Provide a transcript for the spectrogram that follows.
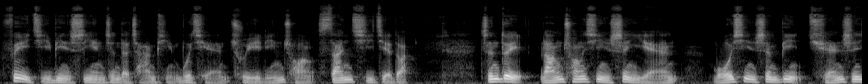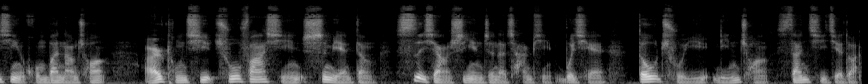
肺疾病适应症的产品目前处于临床三期阶段。针对囊疮性肾炎、膜性肾病、全身性红斑狼疮。儿童期初发型失眠等四项适应症的产品，目前都处于临床三期阶段。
